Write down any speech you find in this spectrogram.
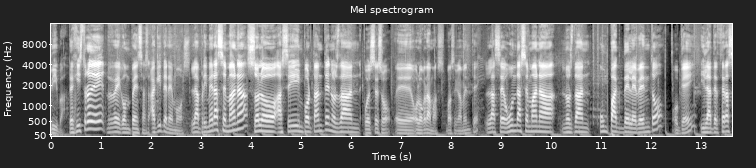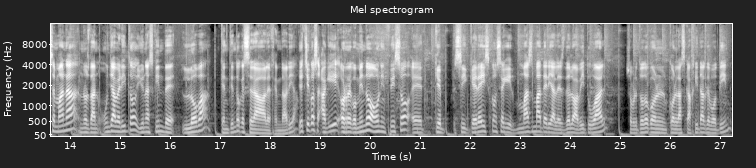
viva. Registro de recompensas. Aquí tenemos la primera semana, solo así importante, nos dan, pues eso, eh, hologramas, básicamente. La segunda semana nos dan un pack del evento, ¿ok? Y la tercera semana nos dan un llaverito y una skin de Loba, que entiendo que será legendaria. Yo chicos, aquí os recomiendo a un inciso eh, que si queréis conseguir más materiales de lo habitual, sobre todo con, las cajitas de botín,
